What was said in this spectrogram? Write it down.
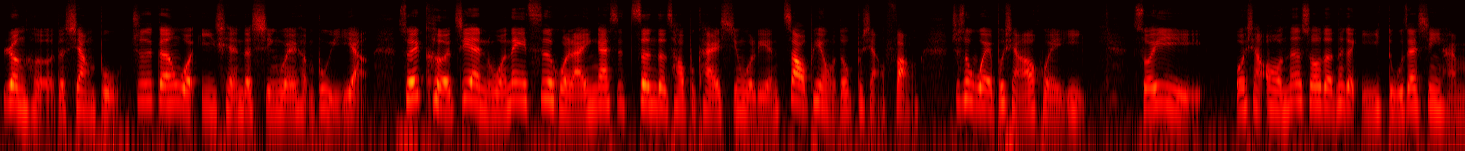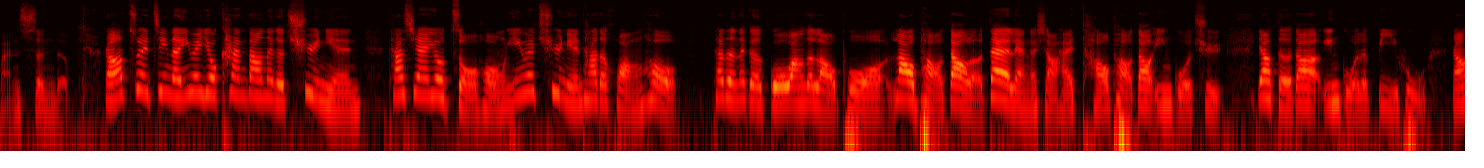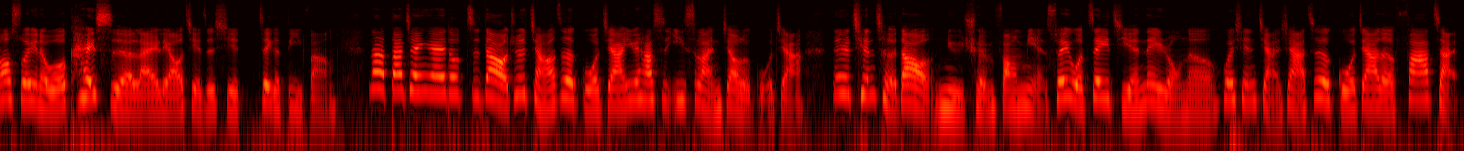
任何的相簿，就是跟我以前的行为很不一样，所以可见我那一次回来应该是真的超不开心，我连照片我都不想放，就是我也不想要回忆，所以我想哦，那时候的那个遗毒在心里还蛮深的。然后最近呢，因为又看到那个去年他现在又走红，因为去年他的皇后。他的那个国王的老婆绕跑到了，带了两个小孩逃跑到英国去，要得到英国的庇护。然后，所以呢，我又开始了来了解这些这个地方。那大家应该都知道，就是讲到这个国家，因为它是伊斯兰教的国家，那个牵扯到女权方面，所以我这一集的内容呢，会先讲一下这个国家的发展。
